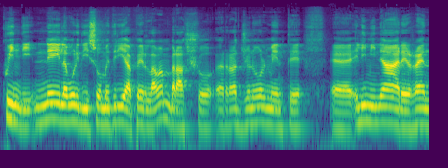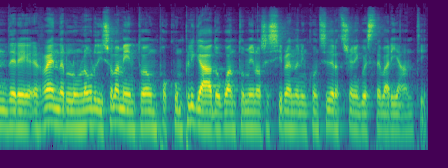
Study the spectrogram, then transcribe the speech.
Quindi nei lavori di isometria per l'avambraccio ragionevolmente eh, eliminare e renderlo un lavoro di isolamento è un po' complicato, quantomeno se si prendono in considerazione queste varianti.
